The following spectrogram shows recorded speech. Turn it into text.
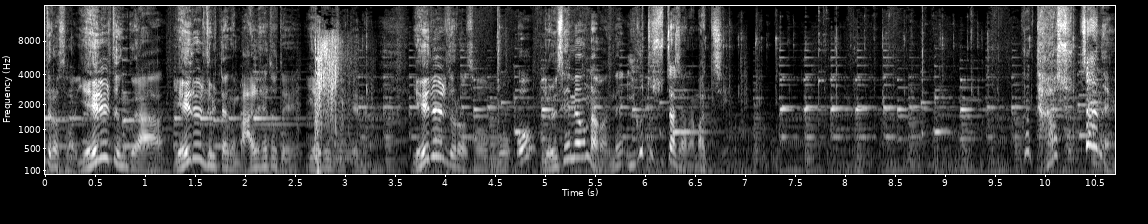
예를 들어서 예를 든 거야 예를 들 때는 말해도 돼 예를 들 때는 예를 들어서 뭐 어? 13명 남았네? 이것도 숫자잖아 맞지? 그럼 다 숫자네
